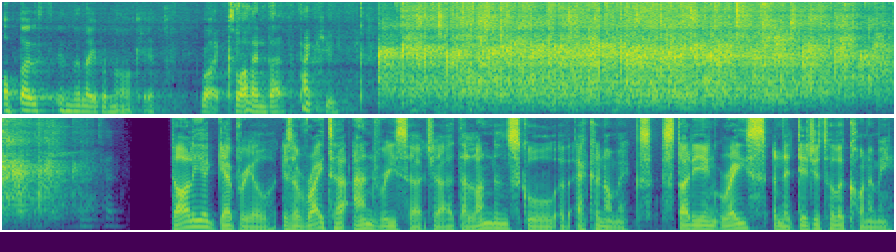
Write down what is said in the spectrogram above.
are both in the labour market. Right, so I'll end there. Thank you. Dalia Gebrial is a writer and researcher at the London School of Economics, studying race and the digital economy.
